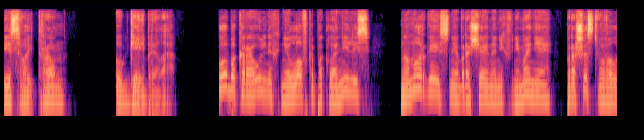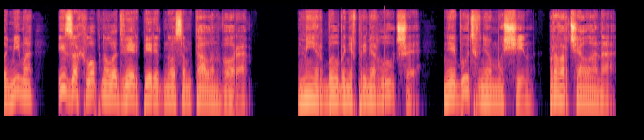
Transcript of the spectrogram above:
и свой трон у Гейбрила. Оба караульных неловко поклонились но Моргейс, не обращая на них внимания, прошествовала мимо и захлопнула дверь перед носом Таланвора. «Мир был бы не в пример лучше, не будь в нем мужчин», — проворчала она.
